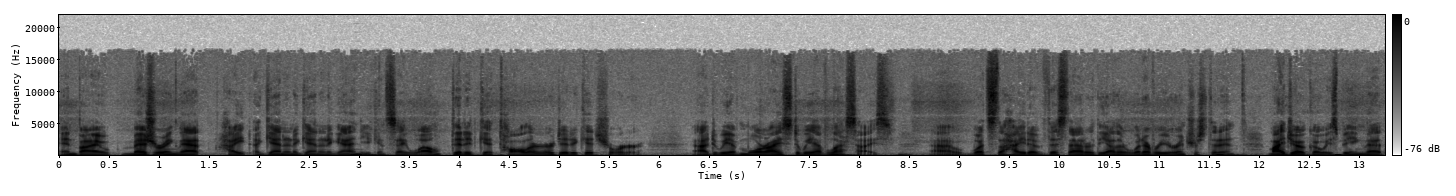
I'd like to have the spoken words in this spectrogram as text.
and by measuring that height again and again and again, you can say, well, did it get taller or did it get shorter? Uh, do we have more ice? Do we have less ice? Uh, what's the height of this, that, or the other? Whatever you're interested in. My joke always being that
